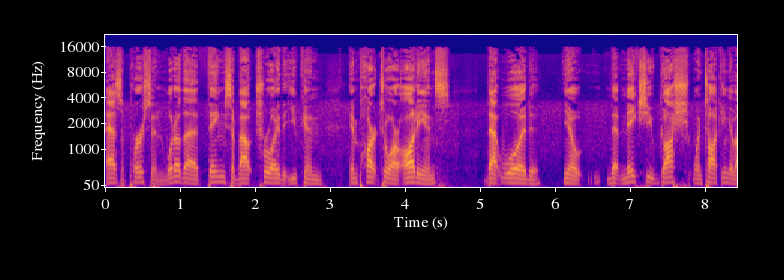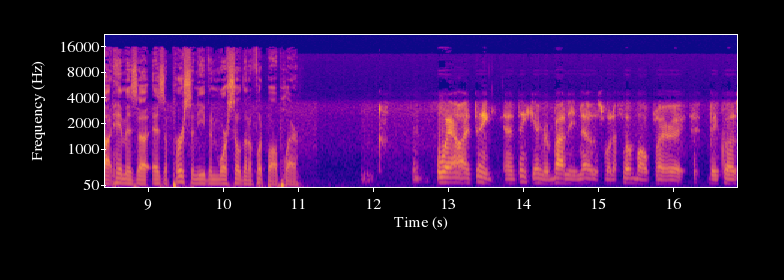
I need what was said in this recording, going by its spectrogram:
as a person. What are the things about Troy that you can impart to our audience that would, you know, that makes you gush when talking about him as a as a person, even more so than a football player? Well, I think I think everybody knows what a football player is because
